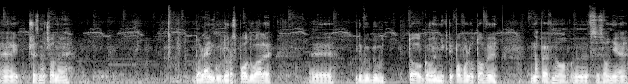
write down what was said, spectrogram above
e, przeznaczone do lęgu, do rozpłodu, ale e, gdyby był to gołębnik typowo lotowy, na pewno w sezonie,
